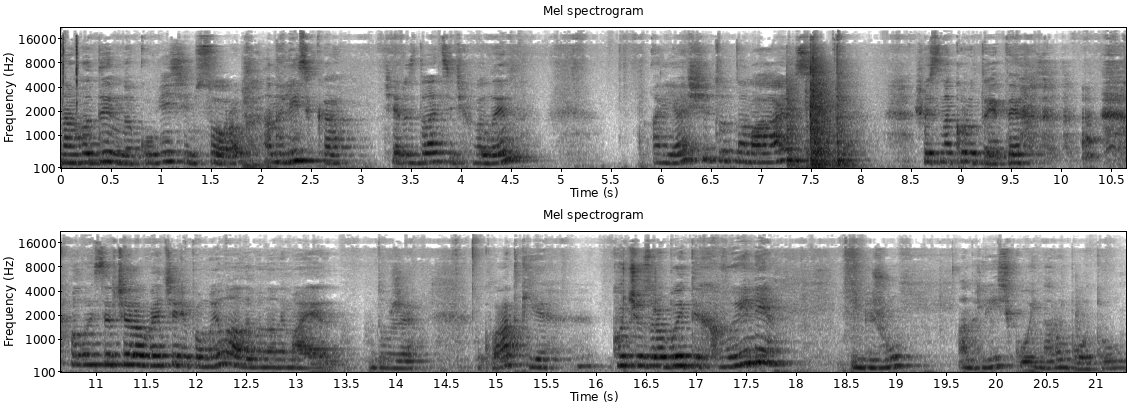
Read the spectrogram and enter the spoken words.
На годиннику 8.40, англійська через 20 хвилин. А я ще тут намагаюся щось накрутити. Волосся вчора ввечері помила, але воно не має дуже укладки. Хочу зробити хвилі і біжу англійську і на роботу.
